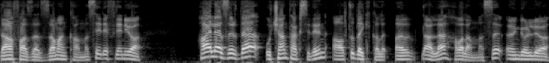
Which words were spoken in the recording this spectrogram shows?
daha fazla zaman kalması hedefleniyor. Hali hazırda uçan taksilerin 6 dakikalık aralıklarla havalanması öngörülüyor.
